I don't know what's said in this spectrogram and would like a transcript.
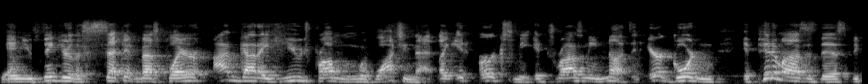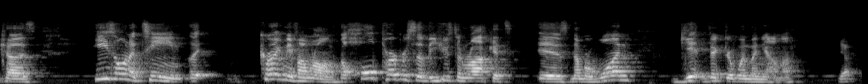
yeah. and you think you're the second best player, I've got a huge problem with watching that. Like it irks me. It drives me nuts. And Eric Gordon epitomizes this because he's on a team. Like, correct me if I'm wrong. The whole purpose of the Houston Rockets is number one, get Victor Wembanyama. Yep.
